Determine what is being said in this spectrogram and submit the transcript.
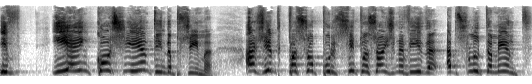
E, e é inconsciente ainda por cima. Há gente que passou por situações na vida absolutamente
